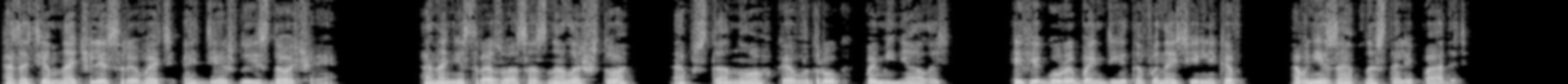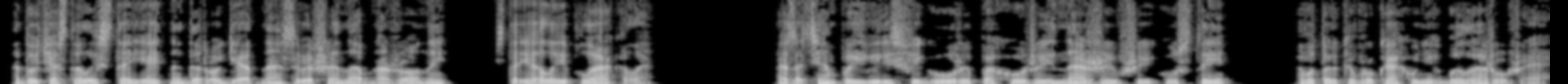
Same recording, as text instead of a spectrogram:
а затем начали срывать одежду из дочери. Она не сразу осознала, что обстановка вдруг поменялась, и фигуры бандитов и насильников внезапно стали падать. Дочь осталась стоять на дороге одна, совершенно обнаженной, стояла и плакала. А затем появились фигуры, похожие на ожившие кусты, а вот только в руках у них было оружие,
